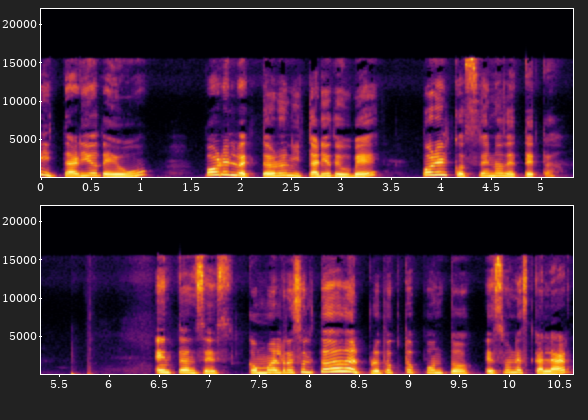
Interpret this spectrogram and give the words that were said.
unitario de U por el vector unitario de V por el coseno de θ. Entonces, como el resultado del producto punto es un escalar,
